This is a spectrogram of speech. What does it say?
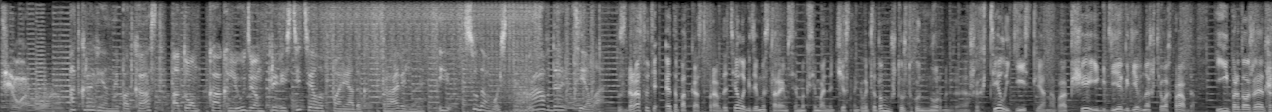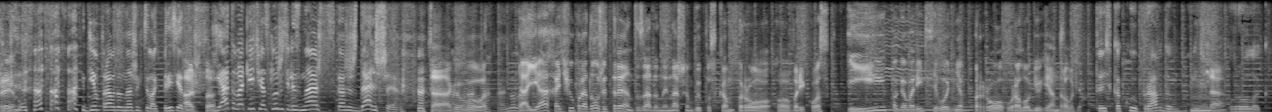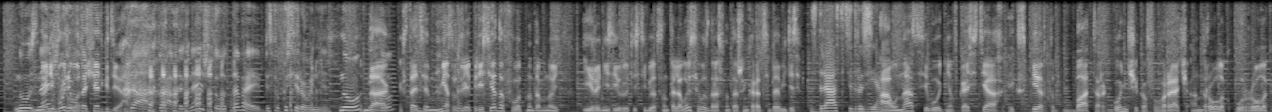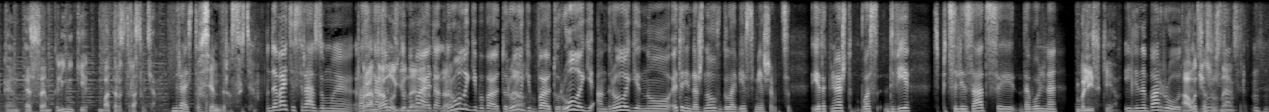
тело». Откровенный подкаст о том, как людям привести тело в порядок. Правильно и с удовольствием. Правда тело. Здравствуйте, это подкаст «Правда тела», где мы стараемся максимально честно говорить о том, что же такое норма для наших тел, есть ли она вообще и где, где в наших телах правда. И продолжая тренд... Где правда в наших телах? Пересед. А что? Я-то, в отличие от слушателей, знаю, что скажешь дальше. Так, вот. Ну. А я хочу продолжить тренд, заданный нашим выпуском про э, варикоз, и поговорить сегодня про урологию и андрологию. То есть какую правду Да. уролог? Ну, Но знаешь не будем что? уточнять, где. Да, правда. Знаешь что? Вот давай, без фокусирования. Ну, Да, кстати, меня зовут Илья Переседов, вот надо мной иронизирует и стебется Наталья Лосева. Здравствуй, Наташенька, рад тебя видеть. Здравствуйте, друзья. А у нас сегодня в гостях эксперт Баттер Гончиков, врач-андролог, уролог СМ-клиники. Баттер, здравствуйте. Здрасте. Всем здравствуйте. Ну, давайте сразу мы расскажем, андрологию, что бывают наверное, да? андрологи, бывают урологи, Да. бывают урологи, андрологи, но это не должно в голове смешиваться. Я так понимаю, что у вас две специализации довольно Близкие. или наоборот. А вот щас Ну, узнаем.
